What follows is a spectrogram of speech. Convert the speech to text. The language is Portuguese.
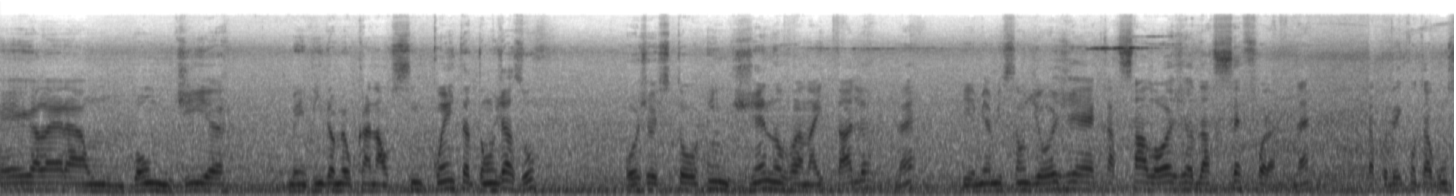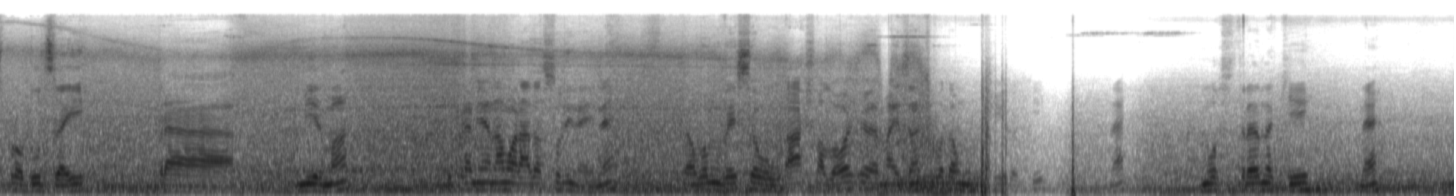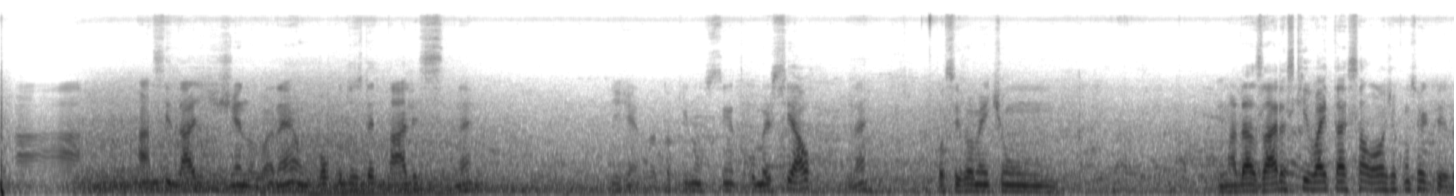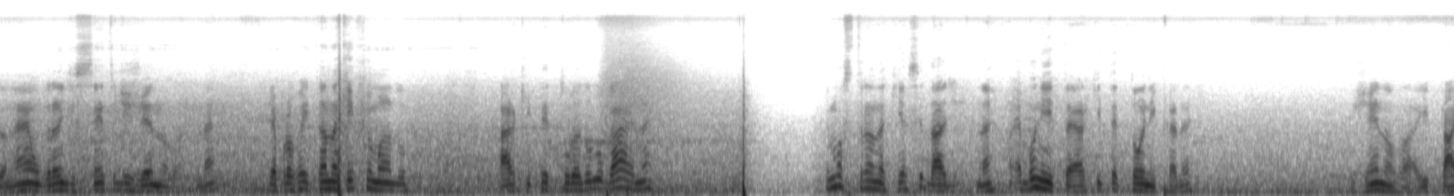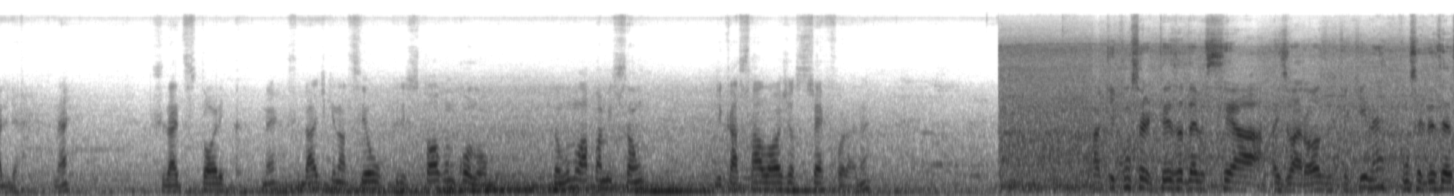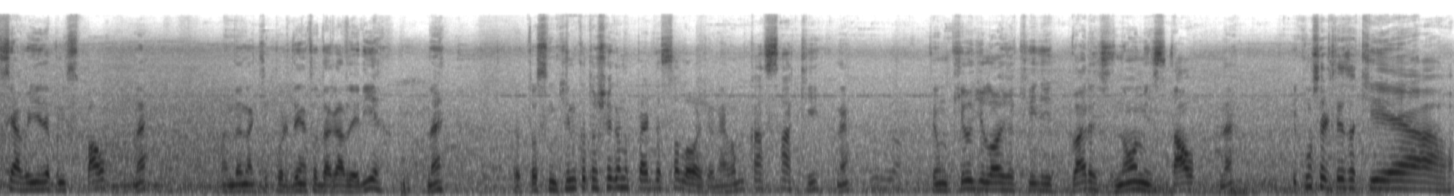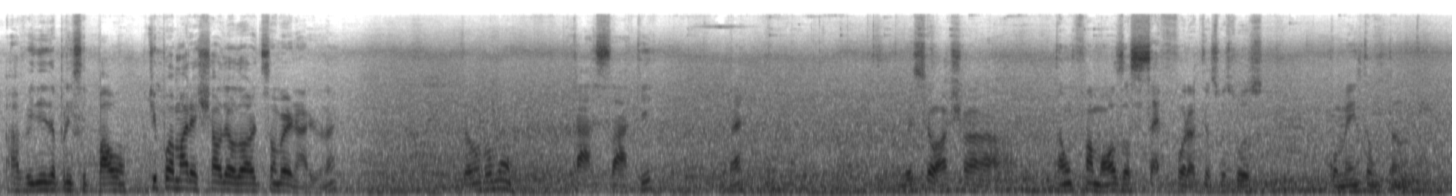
E aí galera, um bom dia, bem-vindo ao meu canal 50 Tons de Azul Hoje eu estou em Gênova, na Itália, né? E a minha missão de hoje é caçar a loja da Sephora, né? Para poder encontrar alguns produtos aí para minha irmã e para minha namorada Solinei, né? Então vamos ver se eu acho a loja, mas antes vou dar um tiro aqui, né? Mostrando aqui, né? A cidade de Gênova, né? Um pouco dos detalhes, né? De Gênova. Estou aqui num centro comercial, né? Possivelmente um uma das áreas que vai estar essa loja com certeza, né? Um grande centro de Gênova, né? E aproveitando aqui filmando a arquitetura do lugar, né? E mostrando aqui a cidade, né? É bonita, é arquitetônica, né? Gênova, Itália, né? Cidade histórica, né? Cidade que nasceu Cristóvão Colombo. Então vamos lá para a missão de caçar a loja Sephora, né? Aqui com certeza deve ser a Svarovski aqui, né? Com certeza deve ser a avenida principal, né? Andando aqui por dentro da galeria, né? Eu tô sentindo que eu tô chegando perto dessa loja, né? Vamos caçar aqui, né? Tem um quilo de loja aqui de vários nomes e tal, né? E com certeza aqui é a avenida principal, tipo a Marechal Deodoro de São Bernardo, né? Então vamos caçar aqui, né? Ver se eu acho a tão famosa Sephora que as pessoas comentam tanto.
